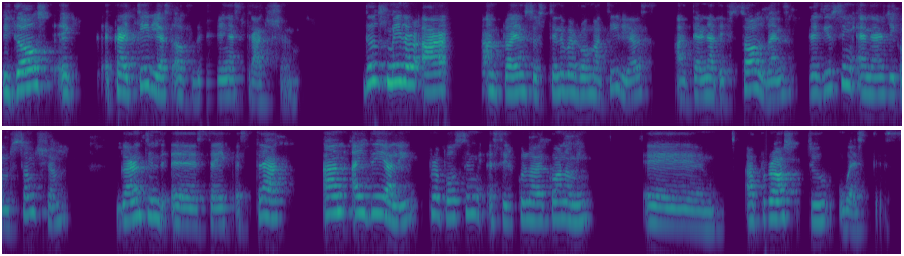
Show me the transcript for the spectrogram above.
with those uh, criteria of green extraction. Those methods are employing sustainable raw materials, alternative solvents, reducing energy consumption, guaranteeing a safe extract, and ideally proposing a circular economy uh, approach to wastes.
